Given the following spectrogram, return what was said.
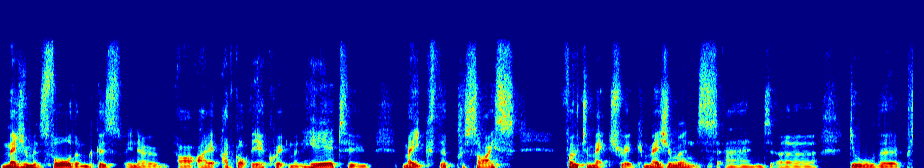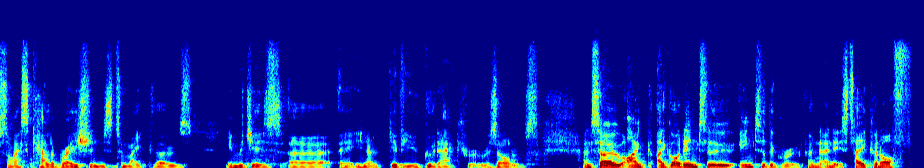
measurements for them because you know I, I've got the equipment here to make the precise photometric measurements and uh, do all the precise calibrations to make those images uh, you know give you good accurate results and so I, I got into into the group and, and it's taken off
